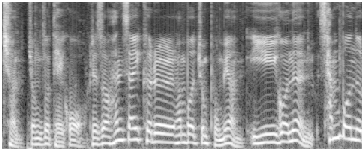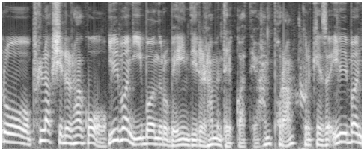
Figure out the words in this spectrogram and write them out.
2천 정도 되고, 그래서 한 사이클을 한번 좀 보면, 이거는 3번으로 플락시를 하고, 1번, 2번으로 메인 딜을 하면 될 것 같아요. 한 포랑. 그렇게 해서 1번,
